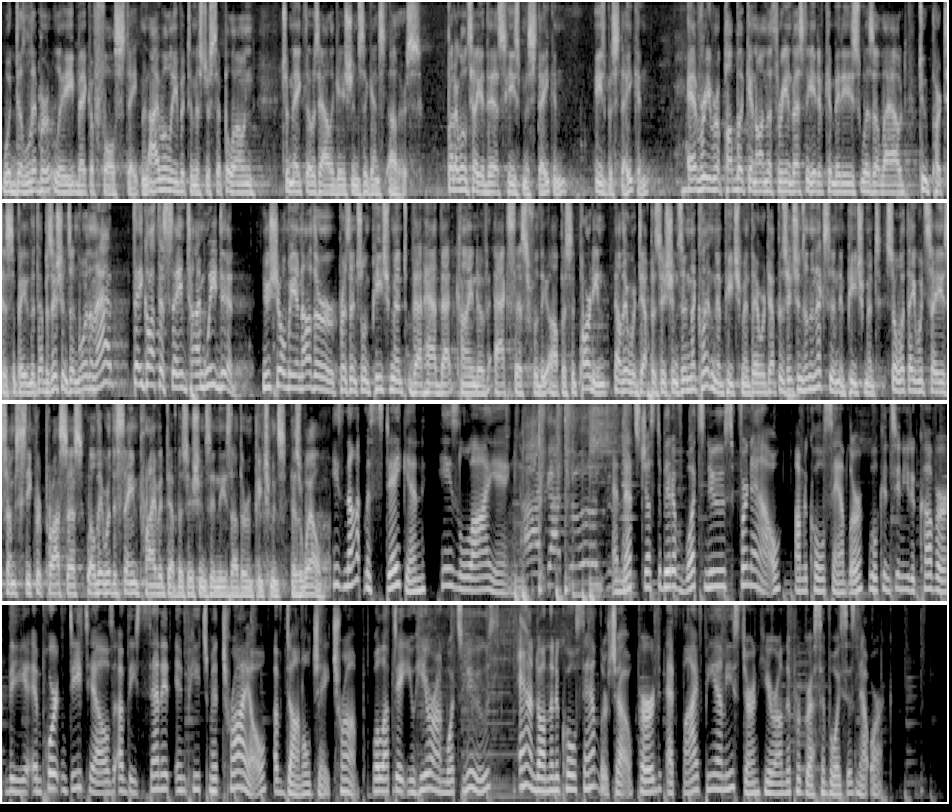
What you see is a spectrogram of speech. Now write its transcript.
would deliberately make a false statement. I will leave it to Mr. Cipollone to make those allegations against others. But I will tell you this he's mistaken. He's mistaken. Every Republican on the three investigative committees was allowed to participate in the depositions. And more than that, they got the same time we did. You show me another presidential impeachment that had that kind of access for the opposite party. Now, there were depositions in the Clinton impeachment, there were depositions in the Nixon impeachment. So, what they would say is some secret process. Well, there were the same private depositions in these other impeachments as well. He's not mistaken, he's lying. And that's just a bit of what's news for now. I'm Nicole Sandler. We'll continue to cover the important details of the Senate impeachment trial of Donald J. Trump. We'll update you here on what's news and on The Nicole Sandler Show, heard at 5 p.m. Eastern here on the Progressive Voices Network.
